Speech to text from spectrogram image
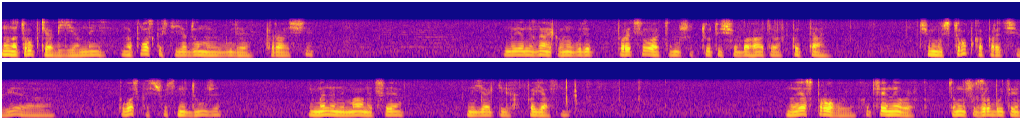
ну, на трубці об'ємний. На плоскості, я думаю, буде краще. Ну я не знаю, як воно буде працювати, тому що тут ще багато питань. Чомусь трубка працює, а плоскость щось не дуже. І в мене немає на це ніяких пояснень. Ну я спробую, хоч це й нелегко. Тому що зробити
